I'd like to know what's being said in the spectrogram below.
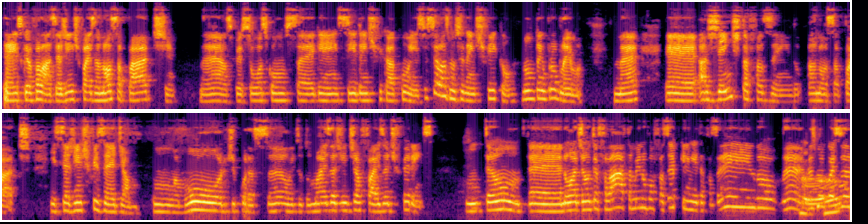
É isso que eu ia falar. Se a gente faz a nossa parte, né, as pessoas conseguem se identificar com isso. Se elas não se identificam, não tem problema, né? É, a gente está fazendo a nossa parte. E se a gente fizer de com amor, de coração e tudo mais, a gente já faz a diferença. Então, é, não adianta eu falar, ah, também não vou fazer porque ninguém está fazendo, né? A mesma coisa,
